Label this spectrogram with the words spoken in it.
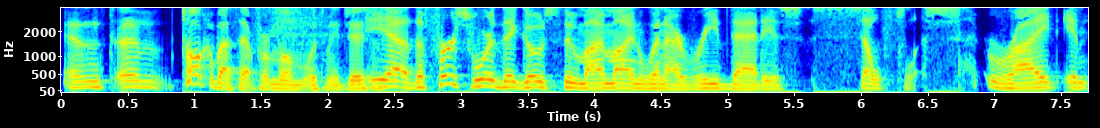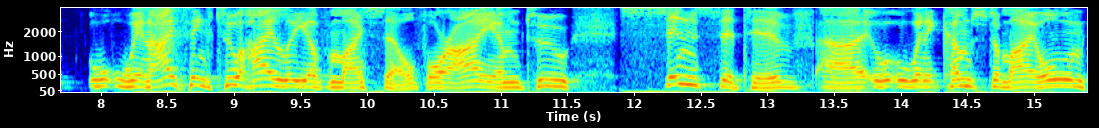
and, um, talk about that for a moment with me, Jason. Yeah. The first word that goes through my mind when I read that is selfless, right? When I think too highly of myself or I am too sensitive, uh, when it comes to my own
